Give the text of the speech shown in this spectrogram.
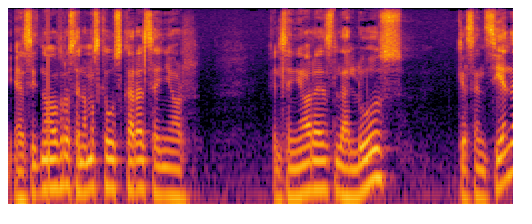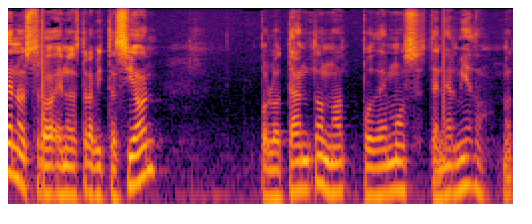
Y así nosotros tenemos que buscar al Señor. El Señor es la luz que se enciende en, nuestro, en nuestra habitación. Por lo tanto, no podemos tener miedo. No,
